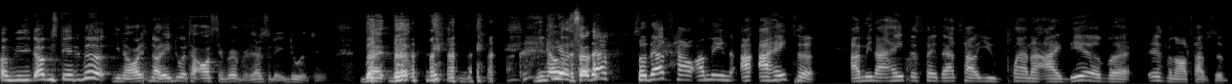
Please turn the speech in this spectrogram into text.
I mean, I'll be standing up. You know, no, they do it to Austin Rivers. That's what they do it to. But, but you know, yeah, so, so that's so that's how. I mean, I, I hate to. I mean, I hate to say that's how you plan an idea, but there's been all types of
